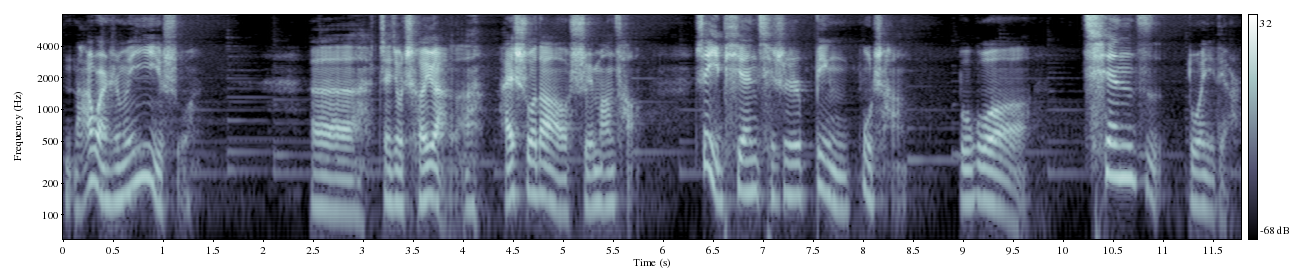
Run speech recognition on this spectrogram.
哪管什么艺术？呃，这就扯远了啊。还说到水蟒草这一篇，其实并不长，不过千字多一点儿，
